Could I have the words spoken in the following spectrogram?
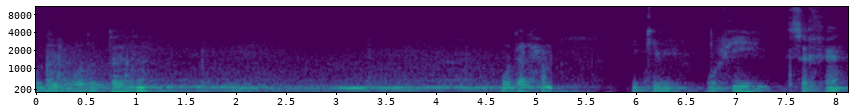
ودي الأوضة التالتة وده الحمام الكبير. وفيه سخان.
